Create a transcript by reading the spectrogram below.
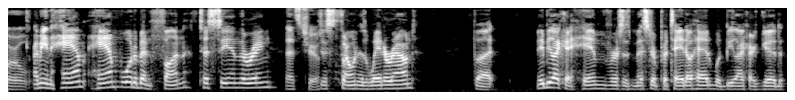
Or I mean, Ham Ham would have been fun to see in the ring, that's true. just throwing his weight around. But maybe like a him versus Mr. Potato Head would be like a good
